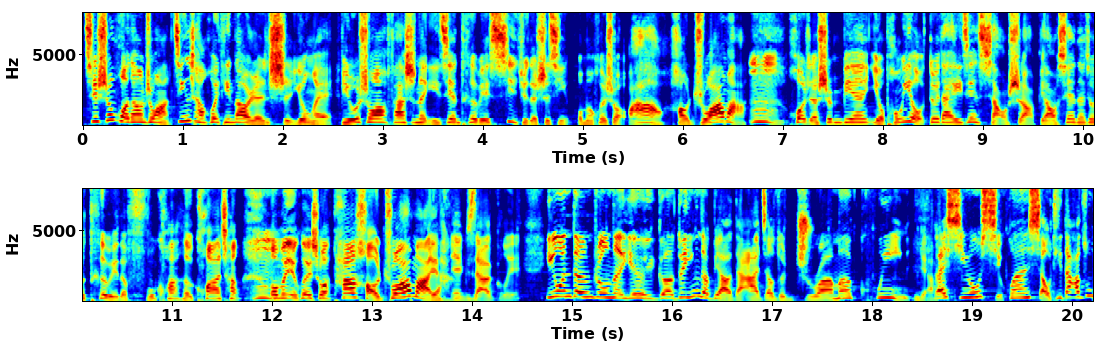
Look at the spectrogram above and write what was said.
其实生活当中啊，经常会听到人使用哎，比如说发生了一件特别戏剧的事情，我们会说 哇，好 drama，嗯，或者身边有朋友对待一件小事啊，表现的就特别的浮夸和夸张，我们也会说他好 drama 呀。Exactly，英文当中呢也有一个对应的表达啊，叫做 drama queen，来形容喜欢小题大做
